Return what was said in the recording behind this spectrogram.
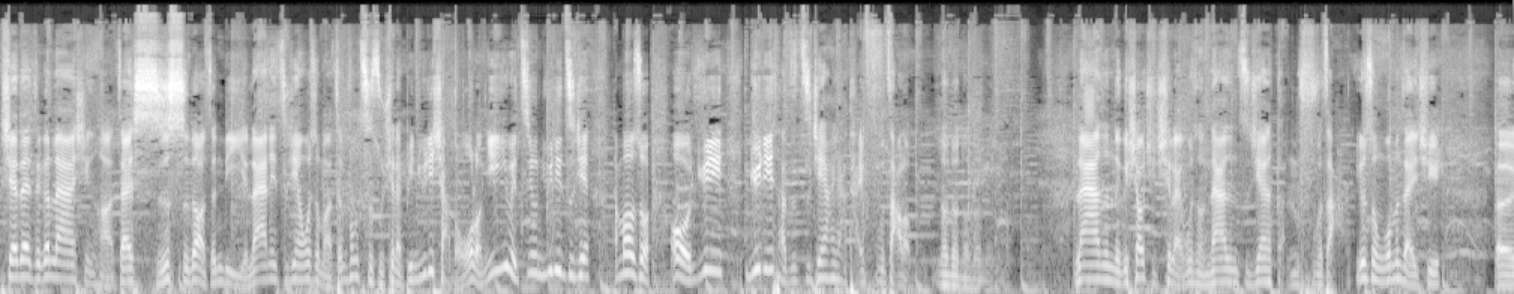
现在这个男性哈，在事事都要争第一。男的之间为什么争风吃醋起来比女的下多了？你以为只有女的之间？他们说哦，女的女的啥子之间？哎呀，太复杂了。no no no no no。男人那个小气起来，我说男人之间更复杂。有时候我们在一起。呃，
